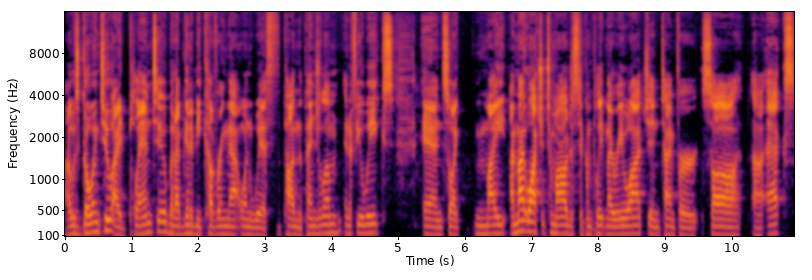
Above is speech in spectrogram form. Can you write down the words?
I was going to. I had planned to, but I'm going to be covering that one with Pod and the Pendulum in a few weeks, and so I might I might watch it tomorrow just to complete my rewatch in time for Saw uh, X,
